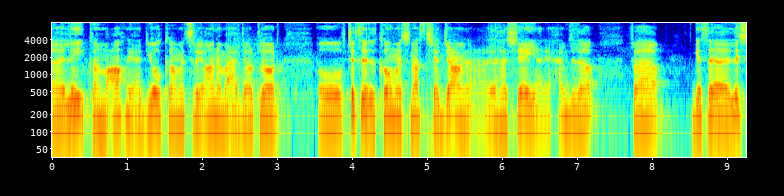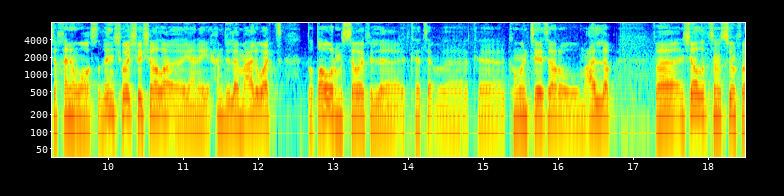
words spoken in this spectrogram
آه لي كان معاه يعني dual commentary أنا مع Dark Lord وشفت ال comments ناس تشجعون على هالشيء يعني الحمد لله. ف قلت ليش خلينا نواصل؟ لين شوي شوي إن شاء الله يعني الحمد لله مع الوقت تطور مستواي في ك commentator ومعلق. فإن شاء الله تستانسون في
